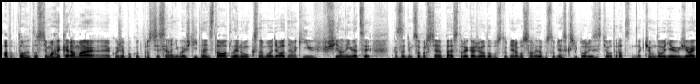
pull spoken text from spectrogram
a to, to, to s těma hackerama, jakože pokud prostě si na ní budeš chtít nainstalovat Linux nebo dělat nějaký šílené věci, tak zatímco prostě PS3, že to postupně, nebo Sony to postupně skříplo, když zjistilo teda, k čemu to lidi využívají,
